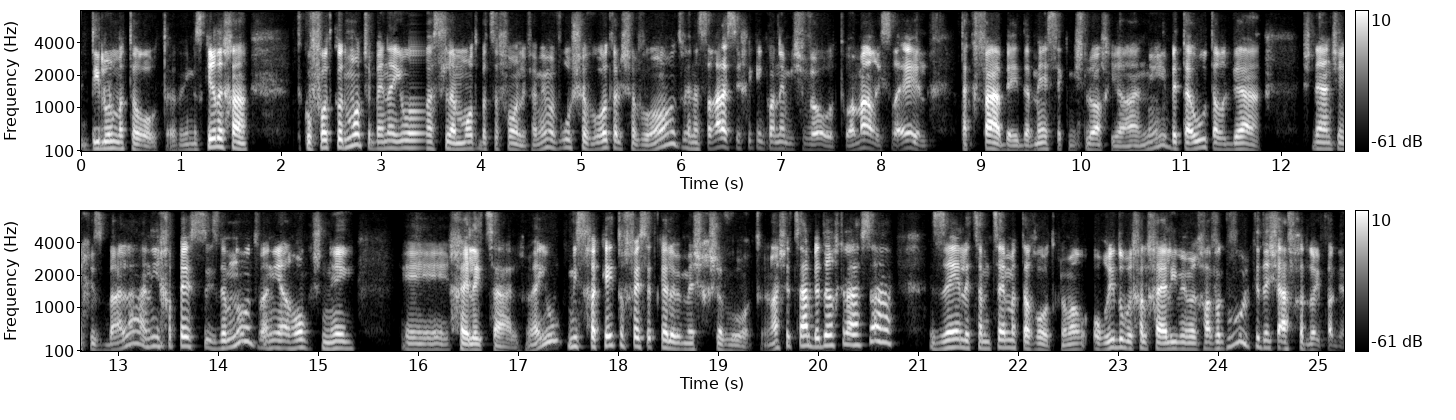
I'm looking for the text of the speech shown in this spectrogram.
דילול מטרות, אז אני מזכיר לך תקופות קודמות שבהן היו הסלמות בצפון, לפעמים עברו שבועות על שבועות ונסראללה שיחק עם כל משוואות, הוא אמר ישראל תקפה בדמשק משלוח איראני, בטעות הרגה שני אנשי חיזבאללה, אני אחפש הזדמנות ואני אהרוג שני אה, חיילי צה"ל, והיו משחקי תופסת כאלה במשך שבועות, ומה שצה"ל בדרך כלל עשה זה לצמצם מטרות, כלומר הורידו בכלל חיילים ממרחב הגבול כדי שאף אחד לא ייפגע.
